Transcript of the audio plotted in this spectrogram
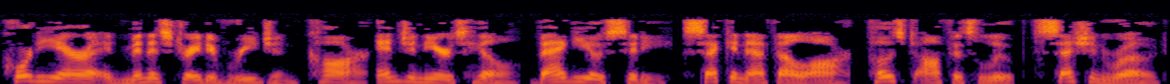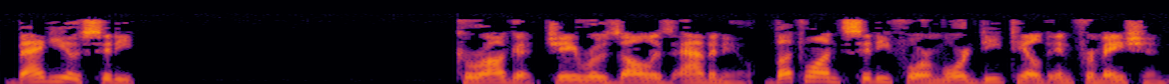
Cordillera Administrative Region CAR, Engineers Hill, Baguio City, 2nd FLR, Post Office Loop, Session Road, Baguio City Caraga, J. Rosales Avenue, Butuan City For more detailed information,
